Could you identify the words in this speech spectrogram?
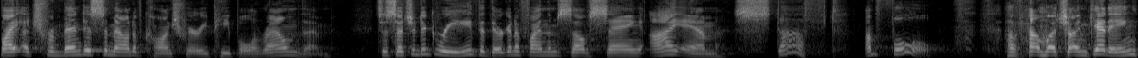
by a tremendous amount of contrary people around them to such a degree that they're going to find themselves saying, I am stuffed. I'm full of how much I'm getting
